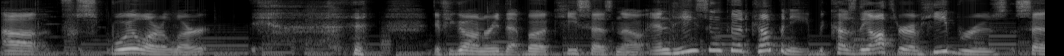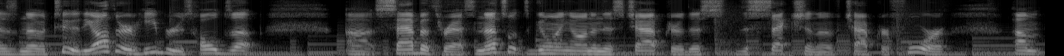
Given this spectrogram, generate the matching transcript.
Uh, spoiler alert. if you go and read that book, he says no. And he's in good company because the author of Hebrews says no too. The author of Hebrews holds up uh, Sabbath rest, and that's what's going on in this chapter, this this section of chapter four. Um,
